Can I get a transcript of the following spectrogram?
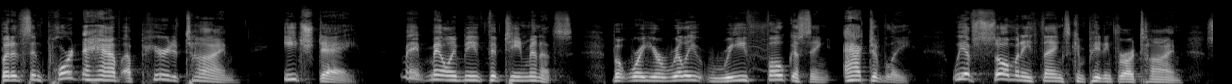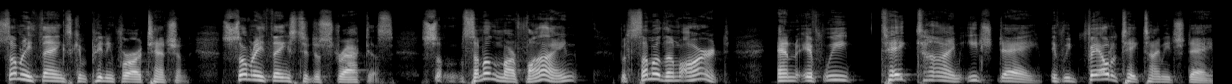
but it's important to have a period of time each day, may, may only be 15 minutes, but where you're really refocusing actively. We have so many things competing for our time, so many things competing for our attention, so many things to distract us. Some, some of them are fine, but some of them aren't. And if we take time each day, if we fail to take time each day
